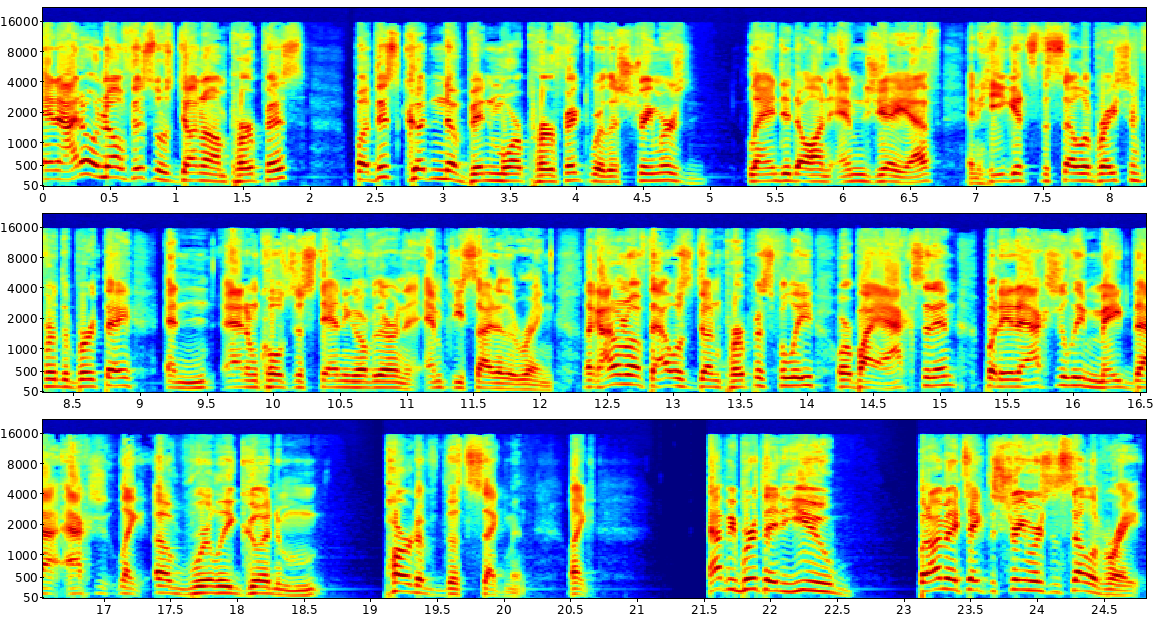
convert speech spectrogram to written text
and I don't know if this was done on purpose, but this couldn't have been more perfect where the streamers landed on MJF and he gets the celebration for the birthday and Adam Cole's just standing over there on the empty side of the ring. Like I don't know if that was done purposefully or by accident, but it actually made that actually like a really good m- part of the segment. Like happy birthday to you, but I'm going to take the streamers and celebrate.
